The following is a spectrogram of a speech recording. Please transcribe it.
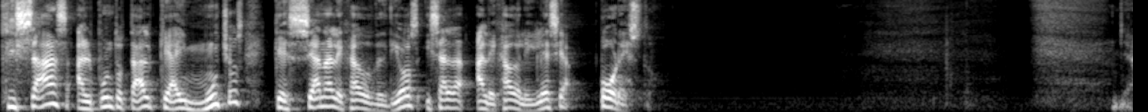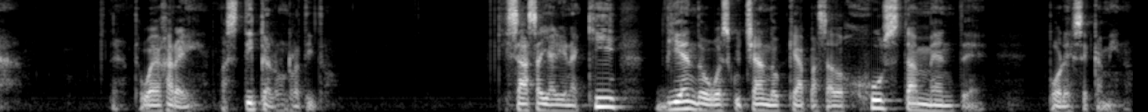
Quizás al punto tal que hay muchos que se han alejado de Dios y se han alejado de la iglesia por esto. Ya. Te voy a dejar ahí. Mastícalo un ratito. Quizás hay alguien aquí viendo o escuchando que ha pasado justamente por ese camino.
